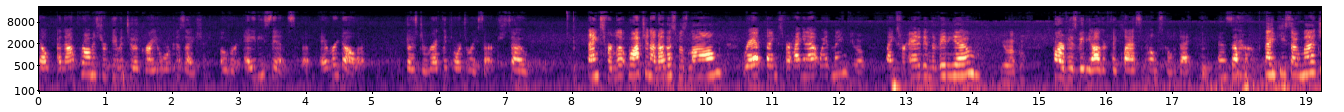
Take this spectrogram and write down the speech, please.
help. And I promise you're giving to a great organization. Over 80 cents of every dollar goes directly towards research. So thanks for watching. I know this was long. Rhett, thanks for hanging out with me. You're welcome. Thanks for editing the video You're welcome. Part of his videography class in homeschool today. And so, thank you so much.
